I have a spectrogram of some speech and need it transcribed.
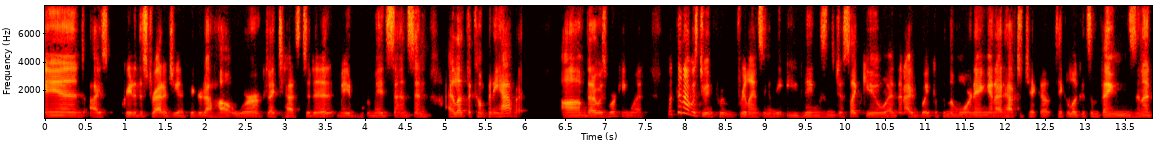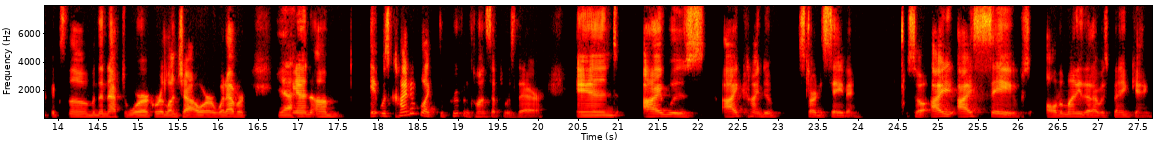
And I created the strategy. I figured out how it worked. I tested it. It made it made sense, and I let the company have it um, that I was working with. But then I was doing freelancing in the evenings, and just like you, and then I'd wake up in the morning, and I'd have to take a take a look at some things, and I'd fix them, and then after work or lunch hour or whatever, Yeah. and um, it was kind of like the proof and concept was there. And i was i kind of started saving. So i i saved all the money that i was banking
